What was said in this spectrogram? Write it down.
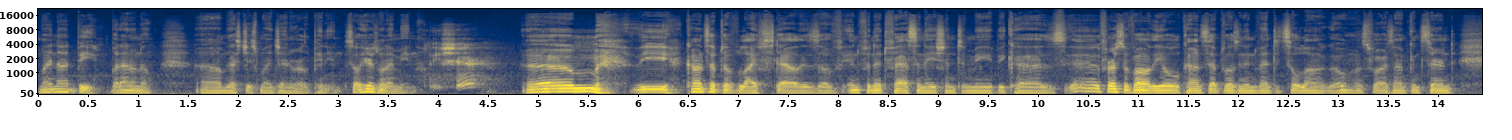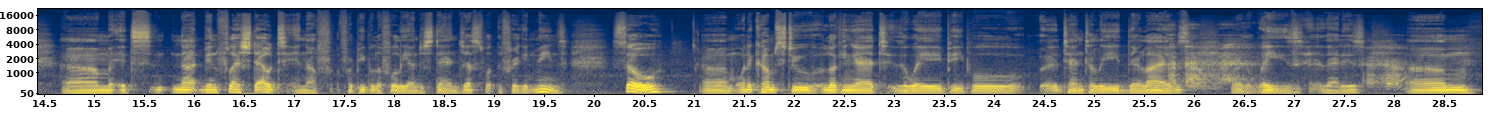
Might not be, but I don't know. Um, that's just my general opinion. So here's what I mean. Please share. Um, the concept of lifestyle is of infinite fascination to me because, eh, first of all, the old concept wasn't invented so long ago, as far as I'm concerned. Um, it's not been fleshed out enough for people to fully understand just what the frigate means. So, um, when it comes to looking at the way people uh, tend to lead their lives, or the ways that is, um,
